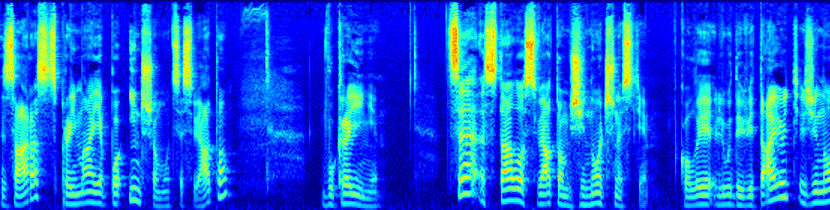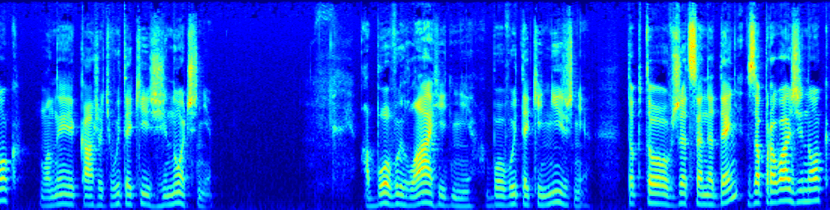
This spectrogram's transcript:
зараз сприймає по-іншому це свято в Україні. Це стало святом жіночності. Коли люди вітають жінок, вони кажуть, ви такі жіночні. Або ви лагідні, або ви такі ніжні. Тобто, вже це не день за права жінок,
